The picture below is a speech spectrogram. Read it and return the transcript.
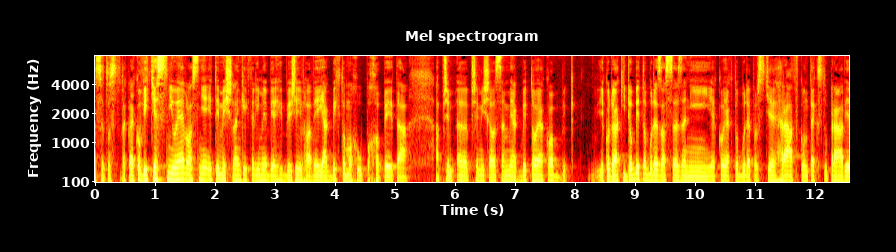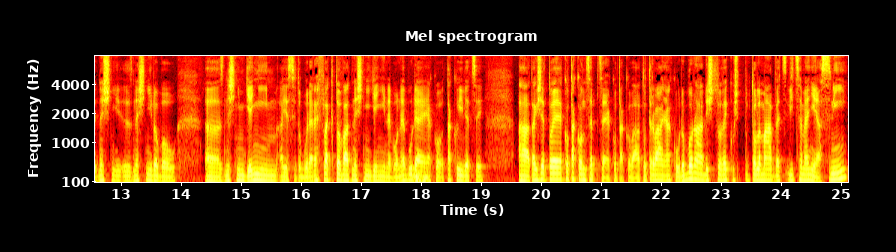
se to takhle jako vytěsňuje vlastně i ty myšlenky, které mi běží v hlavě, jak bych to mohl pochopit a, a přemýšlel jsem, jak by to jako jako do jaký doby to bude zasezený, jako jak to bude prostě hrát v kontextu právě dnešní, s dnešní dobou, s dnešním děním a jestli to bude reflektovat dnešní dění nebo nebude, mm-hmm. jako takové věci. A takže to je jako ta koncepce jako taková. To trvá nějakou dobu, no a když člověk už tohle má víceméně jasný,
